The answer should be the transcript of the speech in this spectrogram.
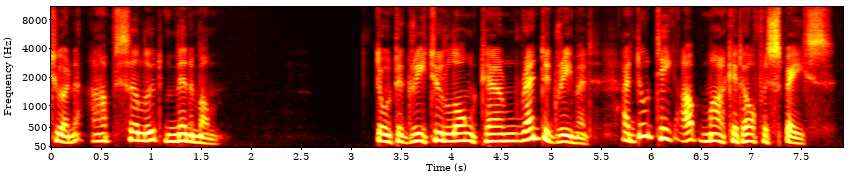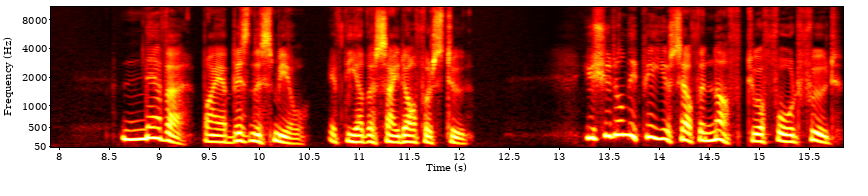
to an absolute minimum. Don't agree to long term rent agreement and don't take upmarket office space. Never buy a business meal if the other side offers to. You should only pay yourself enough to afford food.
